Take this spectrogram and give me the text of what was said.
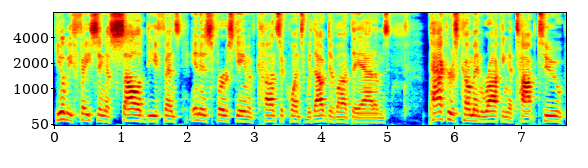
He'll be facing a solid defense in his first game of consequence without Davante Adams. Packers come in rocking a top two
